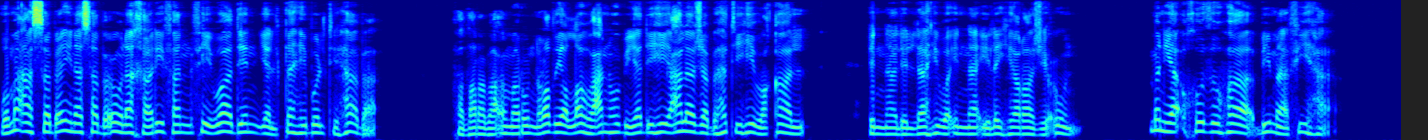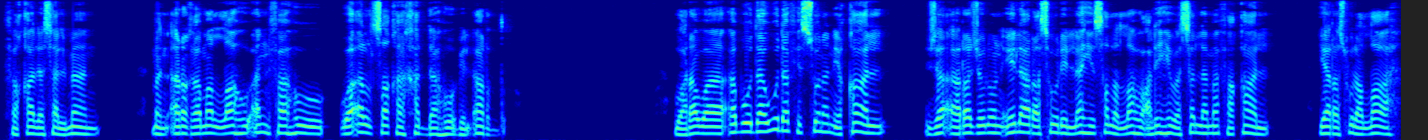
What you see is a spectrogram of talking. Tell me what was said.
ومع السبعين سبعون خريفا في واد يلتهب التهابا. فضرب عمر رضي الله عنه بيده على جبهته وقال إنا لله وإنا إليه راجعون. من يأخذها بما فيها؟ فقال سلمان من أرغم الله أنفه وألصق خده بالأرض. وروى أبو داود في السنن قال جاء رجل إلى رسول الله صلى الله عليه وسلم فقال يا رسول الله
